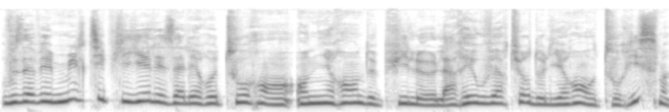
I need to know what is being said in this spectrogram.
vous, avez multiplié les allers-retours en, en, Iran depuis le, la réouverture de l'Iran au tourisme.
